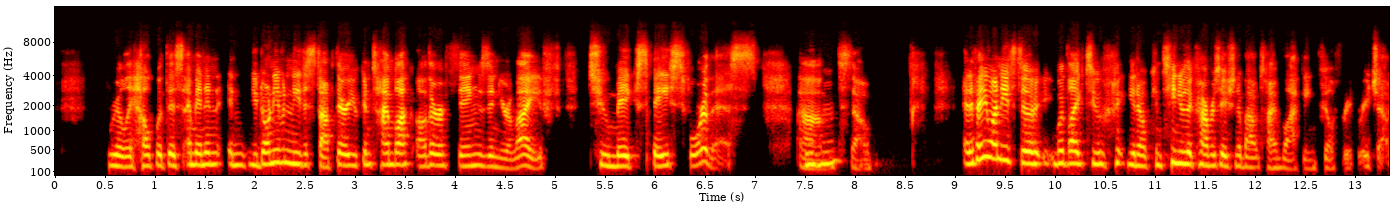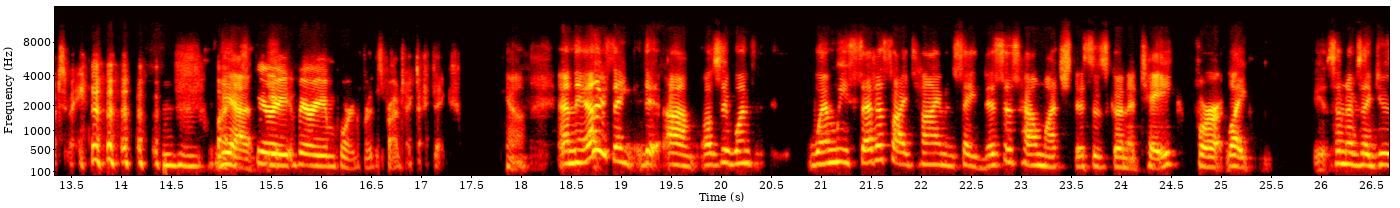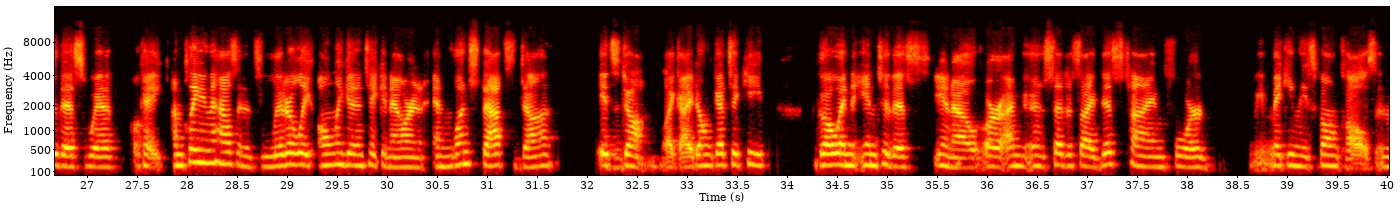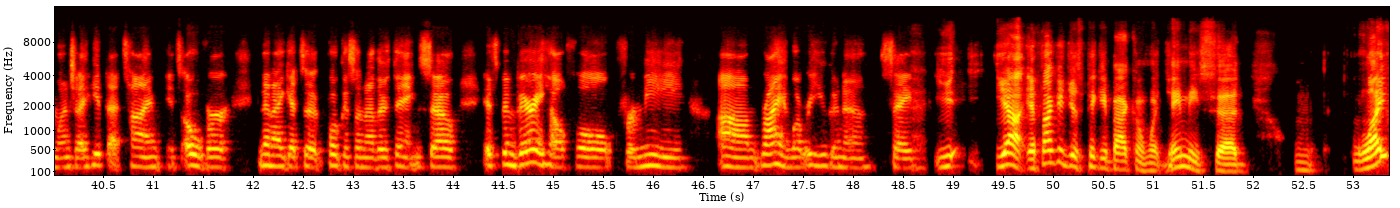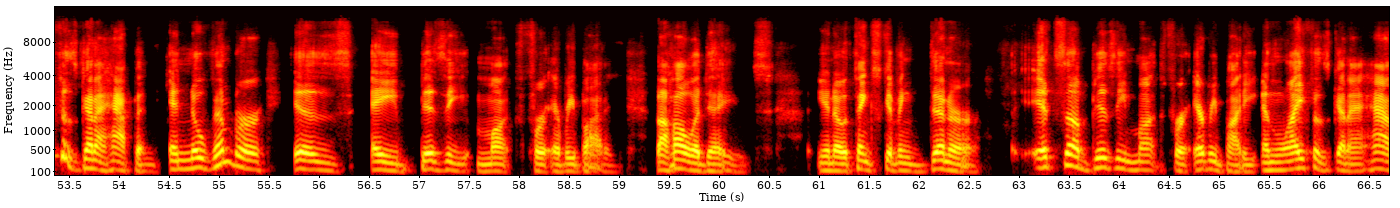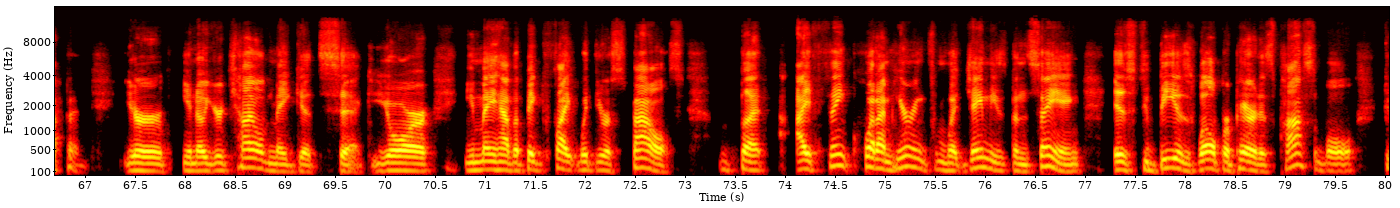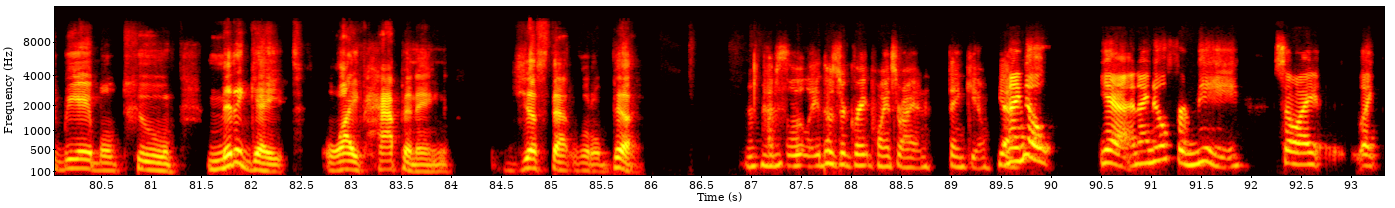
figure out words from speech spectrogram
really help with this. I mean, and, and, you don't even need to stop there. You can time block other things in your life to make space for this. Um, mm-hmm. So, and if anyone needs to would like to, you know, continue the conversation about time blocking, feel free to reach out to me. mm-hmm. yeah, very, yeah. very important for this project, I think. Yeah, and the other thing that um, I'll say one. When we set aside time and say this is how much this is going to take for like sometimes I do this with, okay, I'm cleaning the house and it's literally only going to take an hour. And, and once that's done, it's done. Like I don't get to keep going into this, you know, or I'm going to set aside this time for making these phone calls. And once I hit that time, it's over. then I get to focus on other things. So it's been very helpful for me. Um, Ryan, what were you going to say? Yeah, if I could just piggyback on what Jaime said, life is going to happen and november is a busy month for everybody. The holidays you know thanksgiving dinner it's a busy month for everybody and life is going to happen. Your you know your child may get sick your you may have a big fight with your spouse but i think what i'm hearing from what jaime's been saying is to be as well prepared as possible to be able to mitigate life happening just that little bit. Mm-hmm. absolutely. Those are great points ryan. Thank you. Yeah and i know yeah and i know for me so i like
